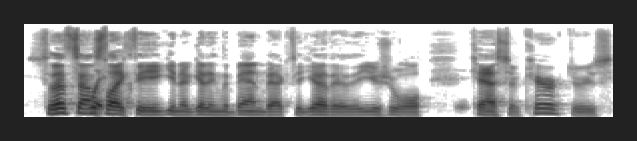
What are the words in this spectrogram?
so that sounds what, like the you know getting the band back together, the usual cast of characters.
